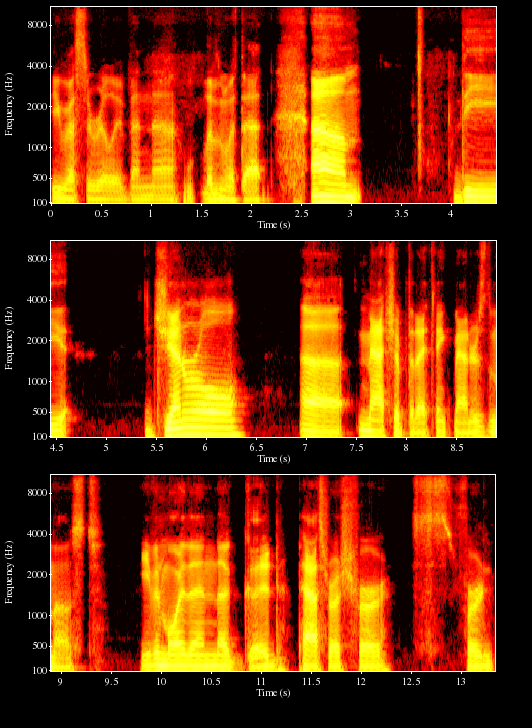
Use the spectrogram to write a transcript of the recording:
He must have really been uh, living with that. Um, the general uh, matchup that I think matters the most, even more than the good pass rush for for you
